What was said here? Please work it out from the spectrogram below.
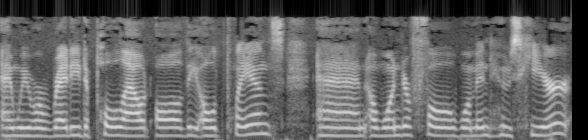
and we were ready to pull out all the old plants and a wonderful woman who's here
